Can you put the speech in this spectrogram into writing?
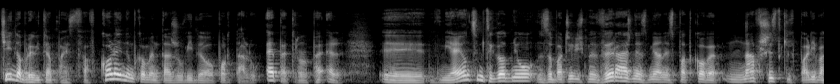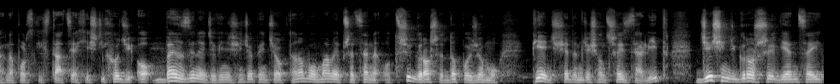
Dzień dobry, witam Państwa w kolejnym komentarzu wideo portalu epetrol.pl. Yy, W mijającym tygodniu zobaczyliśmy wyraźne zmiany spadkowe na wszystkich paliwach na polskich stacjach. Jeśli chodzi o benzynę 95-oktanową, mamy przecenę o 3 grosze do poziomu 5,76 za litr. 10 groszy więcej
